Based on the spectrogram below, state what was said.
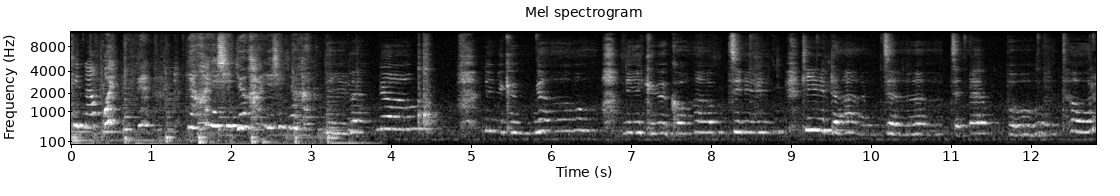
ฉีดน้ำโอ๊ยอย่าค่ะอย่าฉีดเยอะค่ะอย่าฉีดเยอะค่ะนี่แหละเงา นี่คือเงา นี่คือความจริงที่ได้เจอเจ็บปวดทร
